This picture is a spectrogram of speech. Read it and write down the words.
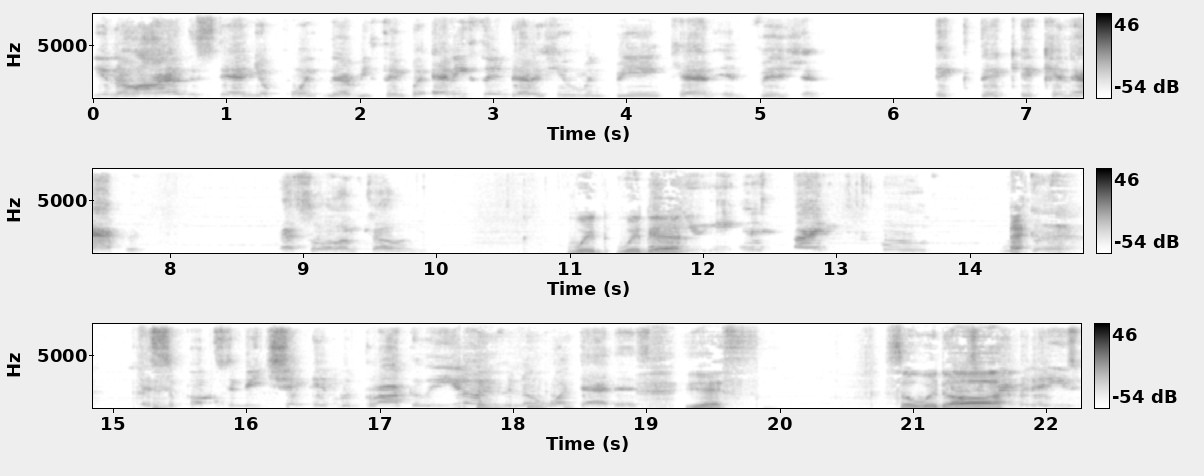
you know, I understand your point and everything, but anything that a human being can envision, it, they, it can happen. That's all I'm telling you. with with And the when you eating this Chinese food Eh. with the, it's supposed to be chicken with broccoli. You don't even know what that is. yes. So with all remember they used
